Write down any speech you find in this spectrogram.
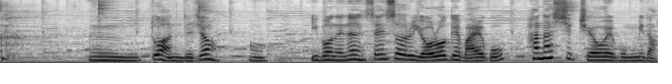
음, 또 안 되죠? 어. 이번에는 센서를 여러 개 말고 하나씩 제어해 봅니다.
